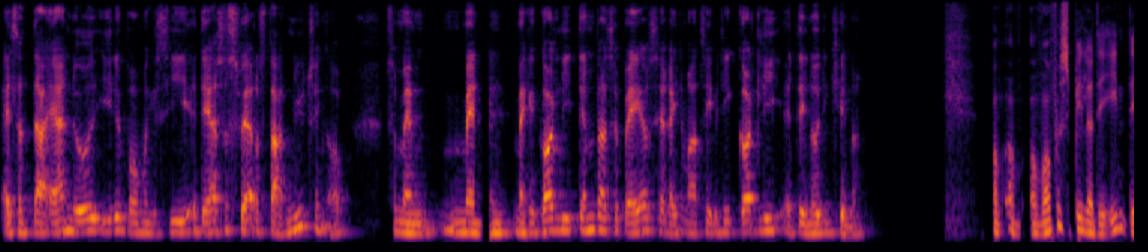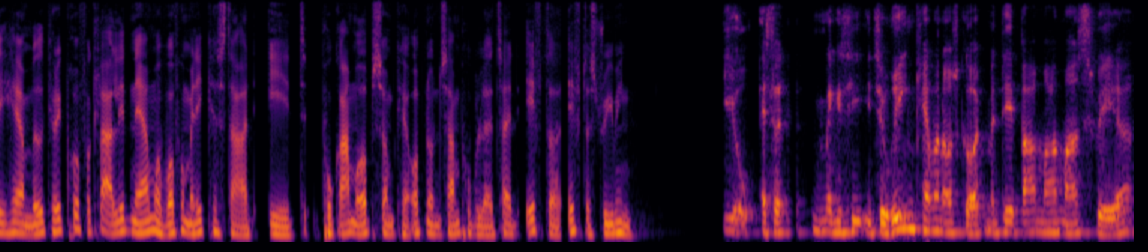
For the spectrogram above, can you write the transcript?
Altså, der er noget i det, hvor man kan sige, at det er så svært at starte nye ting op, så man, man, man kan godt lide dem, der er tilbage og ser rigtig meget tv, de kan godt lide, at det er noget, de kender. Og, og, og hvorfor spiller det ind det her med? Kan du ikke prøve at forklare lidt nærmere, hvorfor man ikke kan starte et program op, som kan opnå den samme popularitet efter, efter streaming? Jo, altså man kan sige, i teorien kan man også godt, men det er bare meget, meget sværere.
